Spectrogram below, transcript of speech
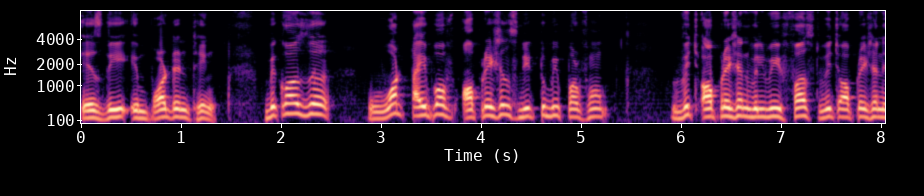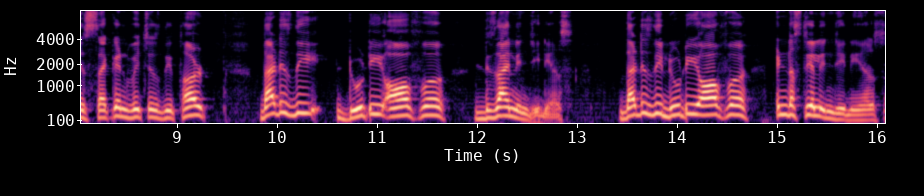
is the important thing because uh, what type of operations need to be performed, which operation will be first, which operation is second, which is the third that is the duty of uh, design engineers, that is the duty of uh, industrial engineers.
